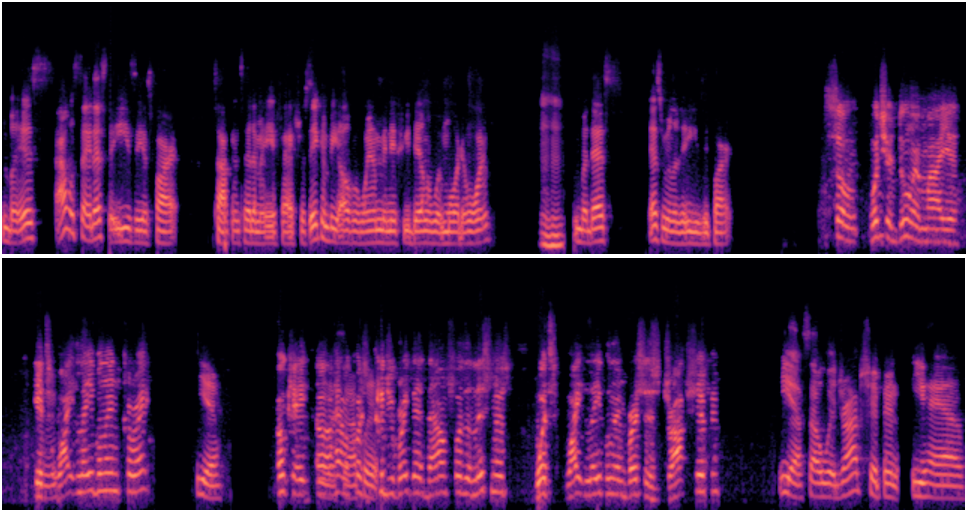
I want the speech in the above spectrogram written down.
But it's I would say that's the easiest part talking to the manufacturers. It can be overwhelming if you're dealing with more than one, but that's that's really the easy part. So what you're doing, Mya, it's white labeling, correct? Yeah. Okay. Uh, I have so a I question. put- Could you break that down for the listeners? What's white labeling versus drop shipping? Yeah, so with drop shipping, you have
